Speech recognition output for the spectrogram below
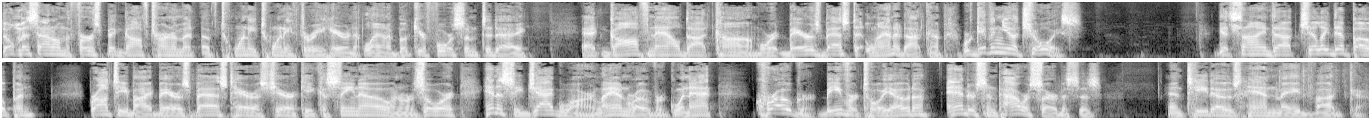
Don't miss out on the first big golf tournament of 2023 here in Atlanta. Book your foursome today at golfnow.com or at bearsbestatlanta.com. We're giving you a choice. Get signed up. Chili Dip Open. Brought to you by Bears Best, Harrah's Cherokee Casino and Resort, Hennessy Jaguar, Land Rover, Gwinnett, Kroger, Beaver Toyota, Anderson Power Services, and Tito's Handmade Vodka.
